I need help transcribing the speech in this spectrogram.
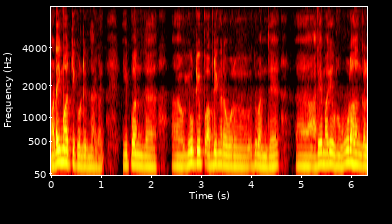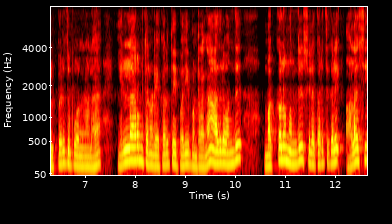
மடைமாற்றி கொண்டிருந்தார்கள். இப்போ இந்த யூடியூப் அப்படிங்கிற ஒரு இது வந்து அதே மாதிரி ஊடகங்கள் பெருத்து போனதுனால எல்லாரும் தன்னுடைய கருத்தை பதிவு பண்ணுறாங்க அதில் வந்து மக்களும் வந்து சில கருத்துக்களை அலசி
